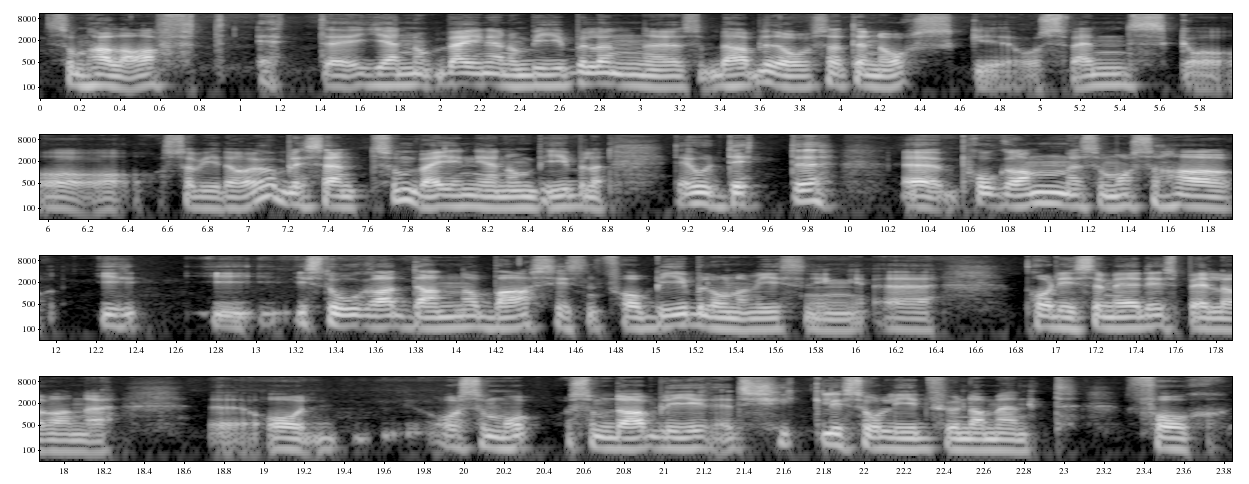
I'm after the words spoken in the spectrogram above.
som har lagd et eh, gjennom, Veien gjennom Bibelen som Det blir oversatt til norsk eh, og svensk og, og, og så videre, og blir sendt som Veien gjennom Bibelen. Det er jo dette eh, programmet som også har i, i, i, stor grad danner basisen for bibelundervisning eh, på disse mediespillerne, eh, og, og som, som, da blir et skikkelig solid fundament for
